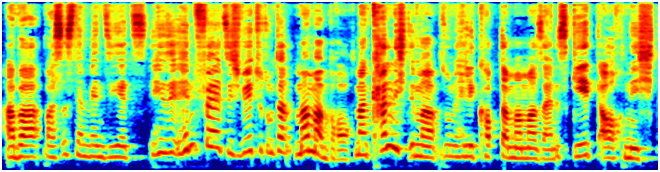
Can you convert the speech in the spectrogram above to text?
Aber was ist denn, wenn sie jetzt hinfällt, sich wehtut und dann Mama braucht? Man kann nicht immer so eine Helikoptermama sein. Es geht auch nicht.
